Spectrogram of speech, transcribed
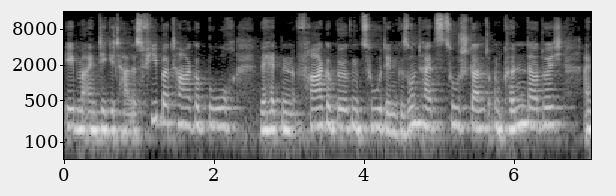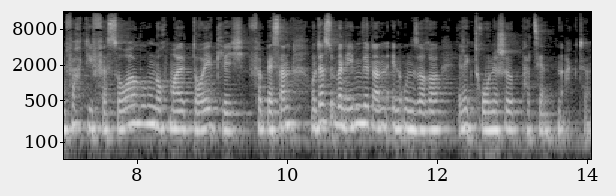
eben ein digitales Fiebertagebuch. Wir hätten Fragebögen zu dem Gesundheitszustand und können dadurch einfach die Versorgung nochmal deutlich verbessern. Und das übernehmen wir dann in unsere elektronische Patientenakte.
